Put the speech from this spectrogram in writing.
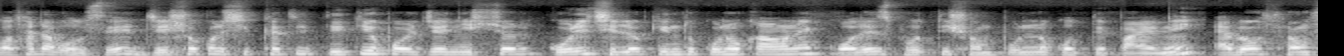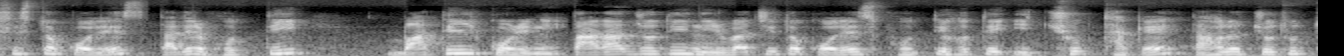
কথাটা বলছে, যে সকল শিক্ষার্থী তৃতীয় পর্যায়ে নিশ্চয়ন করেছিল, কিন্তু কোনো কারণে কলেজ ভর্তি সম্পূর্ণ করতে পারেনি এবং সংশ্লিষ্ট কলেজ তাদের ভর্তি বাতিল করেনি। তারা যদি নির্বাচিত কলেজ ভর্তি হতে ইচ্ছুক থাকে, তাহলে চতুর্থ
